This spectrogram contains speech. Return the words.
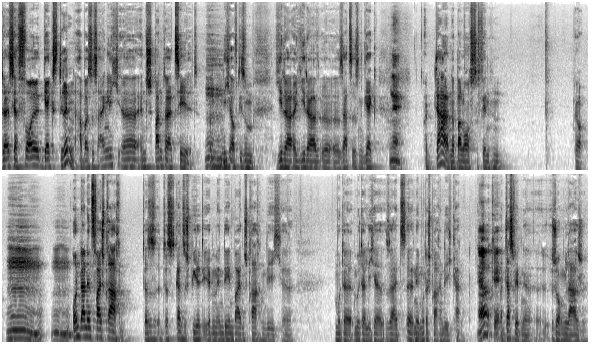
Da ist ja voll Gags drin, aber es ist eigentlich äh, entspannter erzählt. Mhm. Und nicht auf diesem, jeder, jeder äh, Satz ist ein Gag. Nee. Und da eine Balance zu finden, ja. Mhm. Mhm. Und dann in zwei Sprachen. Das, ist, das Ganze spielt eben in den beiden Sprachen, die ich äh, Mutter, mütterlicherseits, äh, nee, Muttersprachen, die ich kann. Ja, okay. Und das wird eine äh, Jonglage.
